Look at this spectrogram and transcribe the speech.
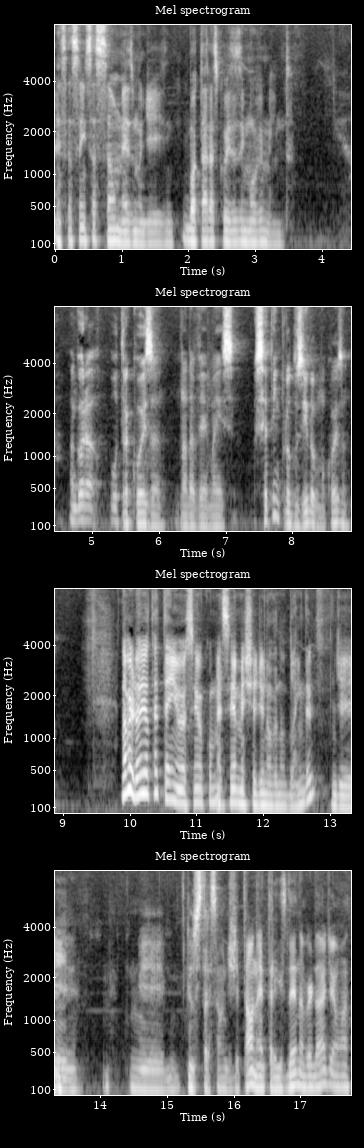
essa sensação mesmo de botar as coisas em movimento. Agora, outra coisa, nada a ver, mas você tem produzido alguma coisa? Na verdade, eu até tenho. Assim, eu comecei a mexer de novo no Blender de, de ilustração digital, né? 3D, na verdade, é uma,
